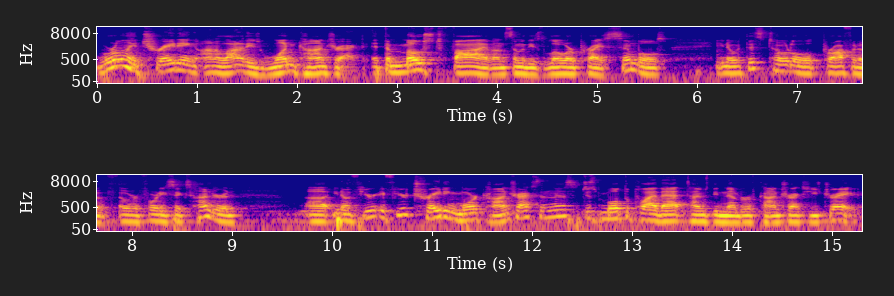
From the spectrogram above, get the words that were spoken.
We're only trading on a lot of these one contract, at the most five on some of these lower price symbols you know, with this total profit of over 4,600, uh, you know, if you're if you're trading more contracts than this, just multiply that times the number of contracts you trade.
